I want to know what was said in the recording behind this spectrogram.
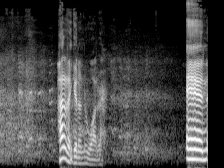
How did I get underwater? and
